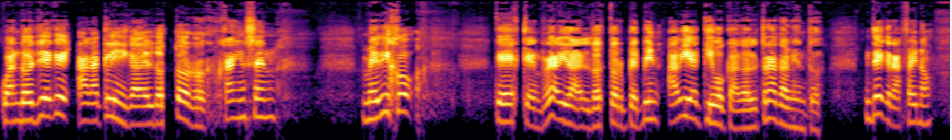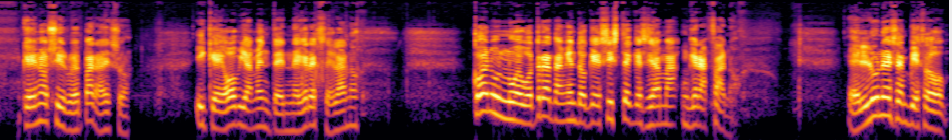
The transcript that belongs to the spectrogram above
Cuando llegué a la clínica del doctor Heinzen, me dijo que es que en realidad el doctor Pepín había equivocado el tratamiento de grafeno, que no sirve para eso, y que obviamente ennegrece el ano, con un nuevo tratamiento que existe que se llama grafano. El lunes empiezo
